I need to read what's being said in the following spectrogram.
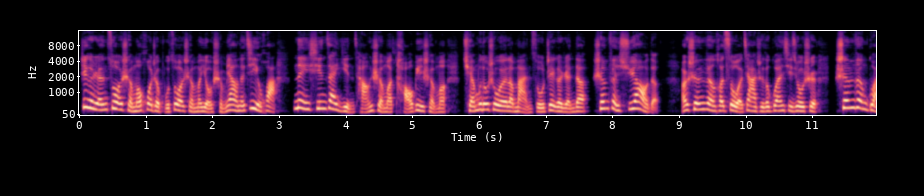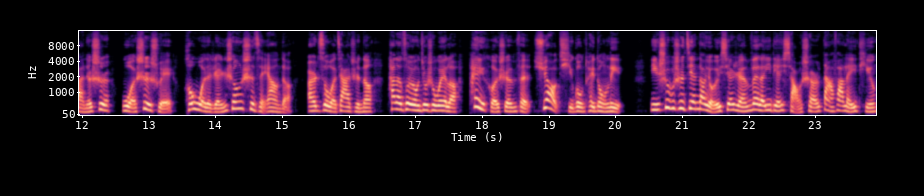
这个人做什么或者不做什么，有什么样的计划，内心在隐藏什么，逃避什么，全部都是为了满足这个人的身份需要的。而身份和自我价值的关系就是，身份管的是我是谁和我的人生是怎样的，而自我价值呢，它的作用就是为了配合身份，需要提供推动力。你是不是见到有一些人为了一点小事而大发雷霆，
